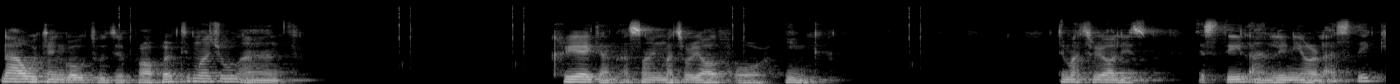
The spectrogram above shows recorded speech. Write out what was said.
now we can go to the property module and create and assign material for ink. The material is steel and linear elastic.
